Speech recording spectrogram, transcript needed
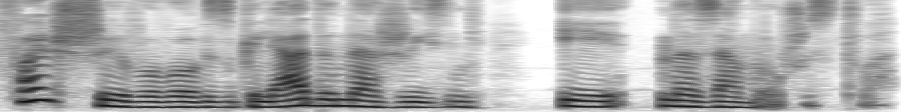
фальшивого взгляда на жизнь и на замужество.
